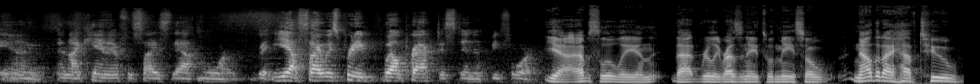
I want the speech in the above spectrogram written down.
and and i can't emphasize that more but yes i was pretty well practiced in it before Yeah, absolutely. And that really resonates with me. So now that I have two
